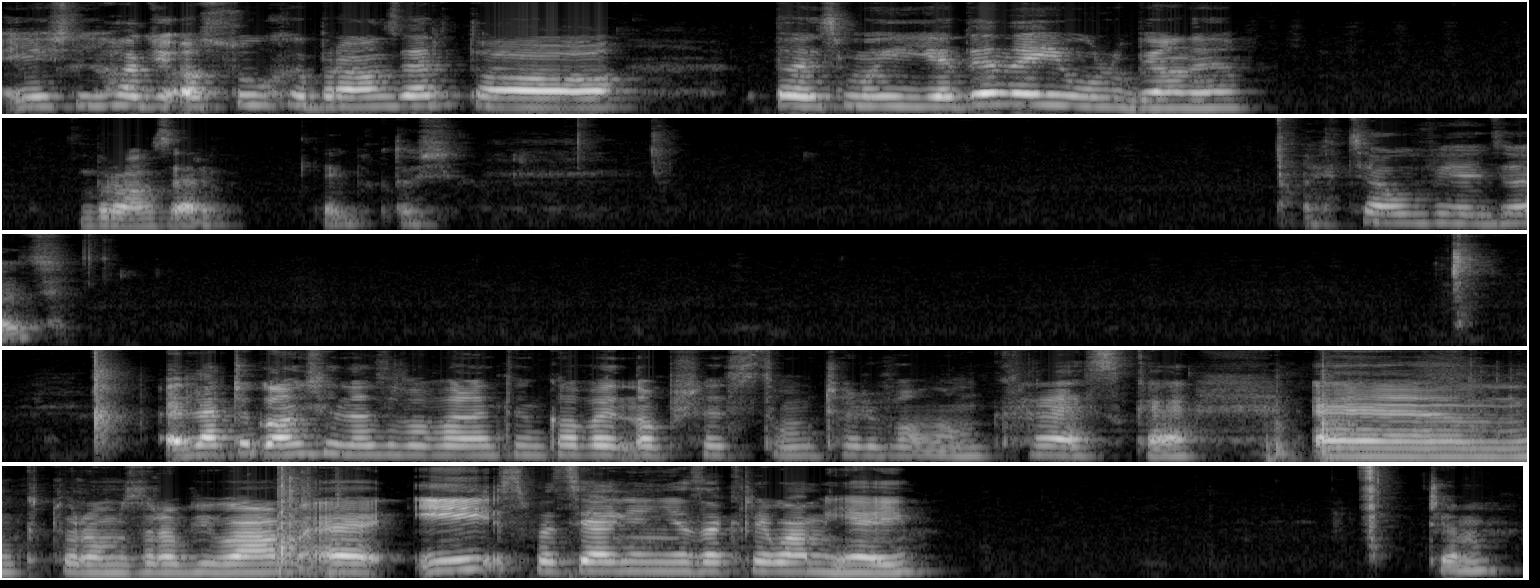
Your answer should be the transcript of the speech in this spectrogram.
jeśli chodzi o suchy bronzer, to to jest mój jedyny i ulubiony bronzer. Jakby ktoś chciał wiedzieć. Dlaczego on się nazywa walentynkowy? No przez tą czerwoną kreskę, którą zrobiłam e, i specjalnie nie zakryłam jej. Czym?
